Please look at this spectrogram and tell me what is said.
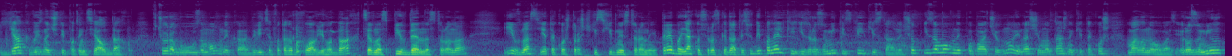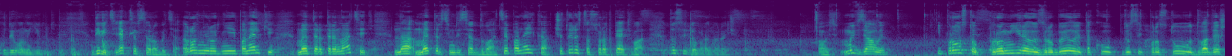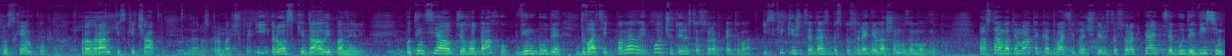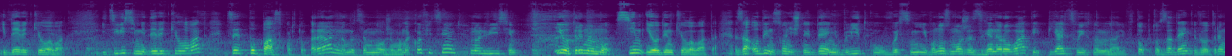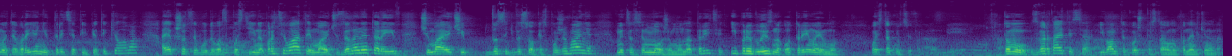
Як визначити потенціал даху? Вчора був у замовника, дивіться, фотографував його дах. Це в нас південна сторона, і в нас є також трошки східної сторони. Треба якось розкидати сюди панельки і зрозуміти, скільки стане, щоб і замовник побачив, ну і наші монтажники також мали на увазі, розуміли, куди вони їдуть. Дивіться, як це все робиться. Розмір однієї панельки метр тринадцять на метр сімдесят два. Це панелька 445 Вт. Досить добра, до речі. Ось, ми взяли і просто проміряли, зробили таку досить просту 2D-шну схемку в програмці SketchUp, зараз пробачите, і розкидали панелі. Потенціал цього даху він буде 20 панелей по 445 Вт. І скільки ж це дасть безпосередньо нашому замовнику? Проста математика 20 на 445 це буде 8,9 кВт. І ці 8,9 кВт це по паспорту. Реально ми це множимо на коефіцієнт 0,8 і отримаємо 7,1 кВт. За один сонячний день влітку, весні, воно зможе згенерувати 5 своїх номіналів. Тобто за день ви отримуєте в районі 35 кВт. А якщо це буде у вас постійно працювати, маючи зелений тариф чи маючи досить високе споживання, ми це все множимо на 30 і приблизно отримаємо ось таку цифру. Тому звертайтеся і вам також поставимо панельки на дах.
